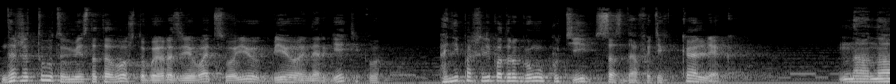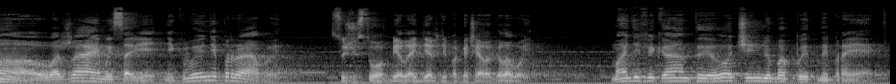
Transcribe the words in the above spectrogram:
Даже тут, вместо того, чтобы развивать свою биоэнергетику, они пошли по другому пути, создав этих коллег. «Но-но, уважаемый советник, вы не правы», – существо в белой одежде покачало головой. «Модификанты – очень любопытный проект.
